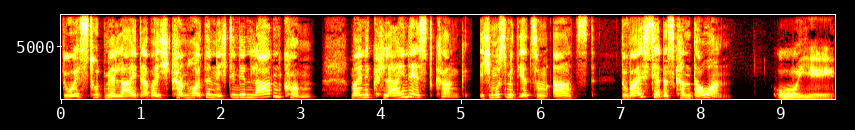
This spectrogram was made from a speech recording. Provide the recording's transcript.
Du, es tut mir leid, aber ich kann heute nicht in den Laden kommen. Meine Kleine ist krank. Ich muss mit ihr zum Arzt. Du weißt ja, das kann dauern. Oh je,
